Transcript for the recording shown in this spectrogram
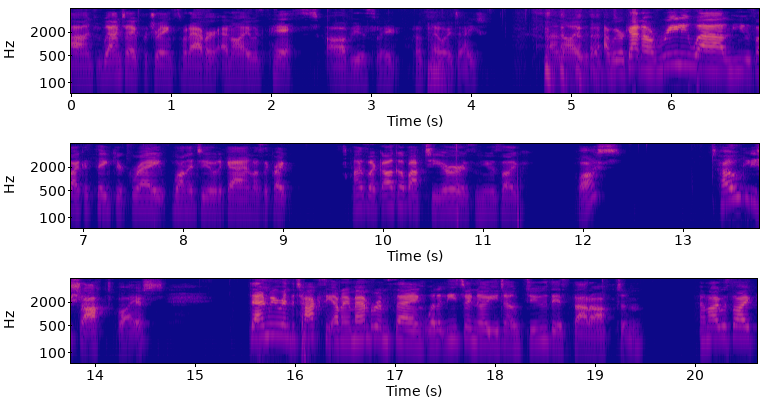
and we went out for drinks, whatever. And I was pissed, obviously. That's how I date. And I was, and we were getting on really well. And he was like, I think you're great. Want to do it again? I was like, great. I was like, I'll go back to yours. And he was like, what? Totally shocked by it. Then we were in the taxi and I remember him saying, well, at least I know you don't do this that often. And I was like,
